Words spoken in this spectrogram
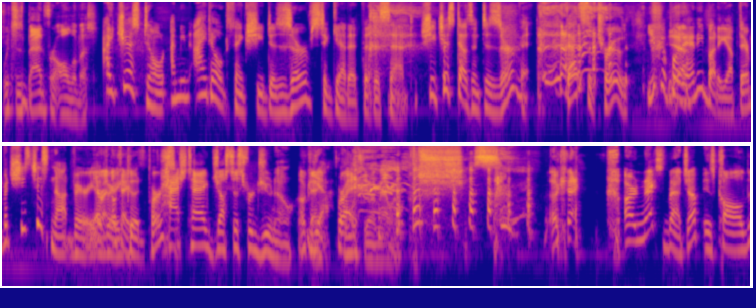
which is bad for all of us. I just don't. I mean, I don't think she deserves to get it. The descent. she just doesn't deserve it. That's the truth. You can put Yeah. anybody up there, but she's just not very You're a right, very okay. good person. Hashtag justice for Juno. Okay. Yeah, right. with you on that one. okay. Our next matchup is called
